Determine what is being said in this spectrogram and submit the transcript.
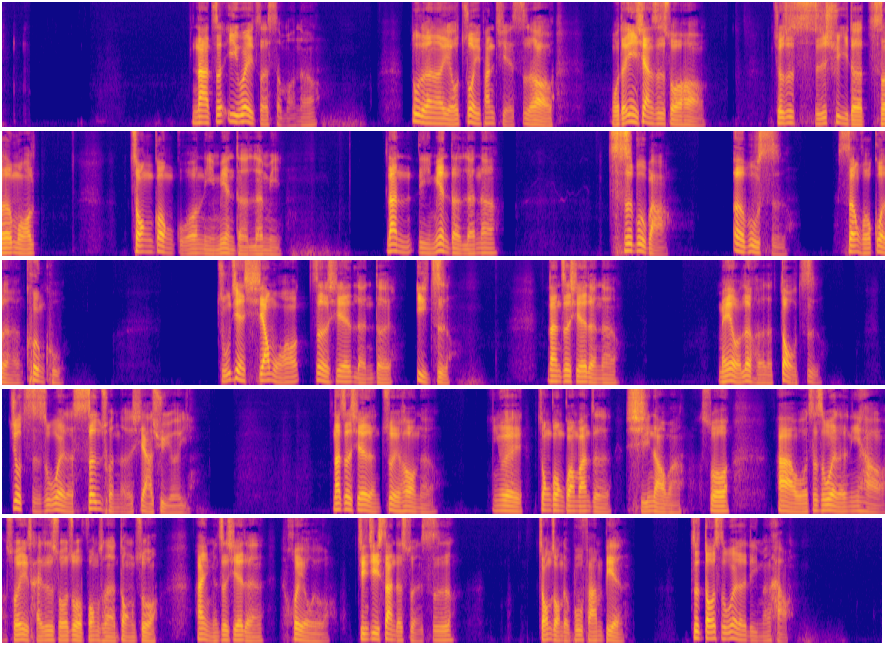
那这意味着什么呢？路德呢有做一番解释哦。我的印象是说，哈，就是持续的折磨中共国里面的人民，让里面的人呢吃不饱、饿不死，生活过得很困苦，逐渐消磨这些人的意志，让这些人呢没有任何的斗志。就只是为了生存而下去而已。那这些人最后呢？因为中共官方的洗脑嘛，说啊，我这是为了你好，所以才是说做封城的动作。那你们这些人会有经济上的损失，种种的不方便，这都是为了你们好。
